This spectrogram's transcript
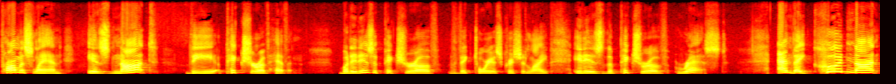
promised land, is not the picture of heaven, but it is a picture of the victorious Christian life. It is the picture of rest. And they could not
